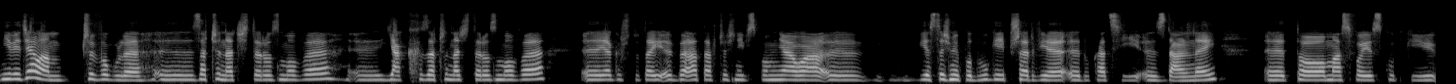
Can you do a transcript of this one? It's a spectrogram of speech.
nie wiedziałam, czy w ogóle zaczynać tę rozmowę, jak zaczynać tę rozmowę. Y, Jak już tutaj Beata wcześniej wspomniała, y, jesteśmy po długiej przerwie edukacji y, zdalnej to ma swoje skutki,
